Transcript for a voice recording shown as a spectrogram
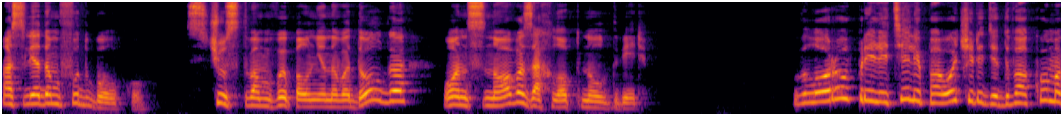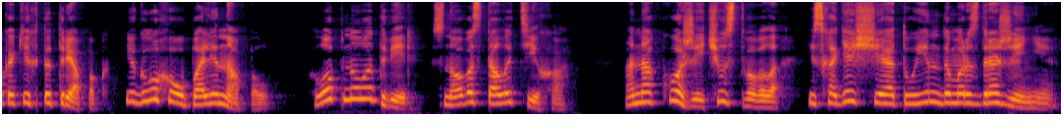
а следом футболку. С чувством выполненного долга — он снова захлопнул дверь. В Лору прилетели по очереди два кома каких-то тряпок и глухо упали на пол. Хлопнула дверь, снова стало тихо. Она кожей чувствовала исходящее от Уиндома раздражение,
